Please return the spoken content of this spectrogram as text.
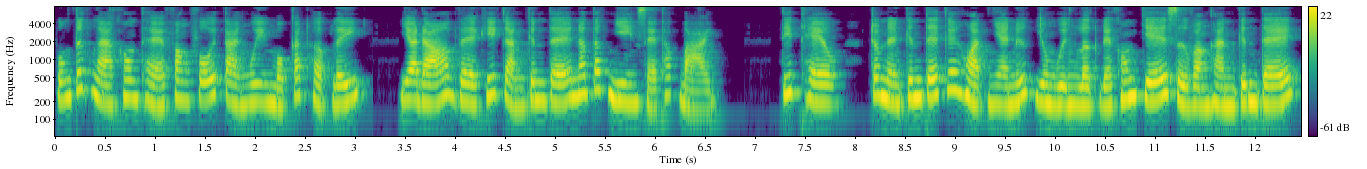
cũng tức là không thể phân phối tài nguyên một cách hợp lý. Do đó, về khía cạnh kinh tế nó tất nhiên sẽ thất bại. Tiếp theo, trong nền kinh tế kế hoạch nhà nước dùng quyền lực để khống chế sự vận hành kinh tế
